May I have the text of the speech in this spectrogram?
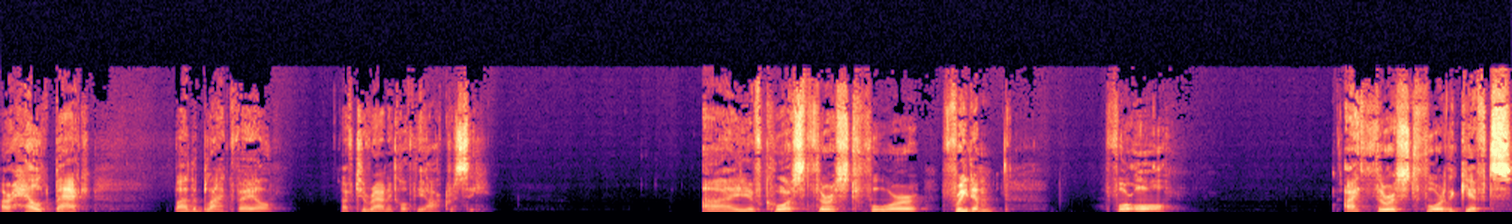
are held back by the black veil of tyrannical theocracy? I, of course, thirst for freedom for all. I thirst for the gifts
